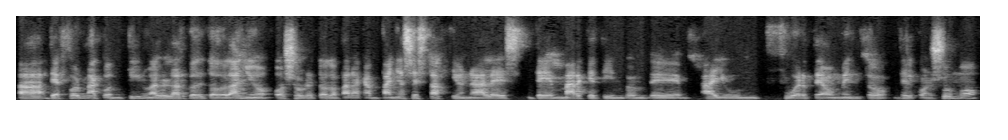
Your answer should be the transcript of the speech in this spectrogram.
ah, de forma continua a lo largo de todo el año o sobre todo para campañas estacionales de marketing donde hay un fuerte aumento del consumo,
